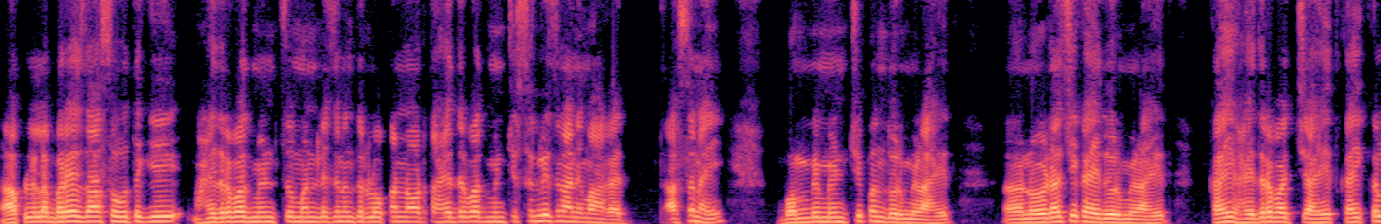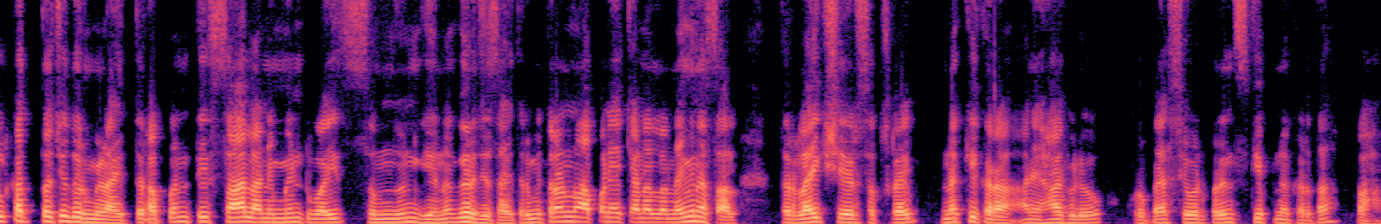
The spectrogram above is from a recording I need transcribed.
आपल्याला बऱ्याचदा असं होतं की हैदराबाद मिंटचं म्हटल्याच्या नंतर लोकांना वाटतं हैदराबाद मिंटची सगळीच नाणी महाग आहेत. असं नाही. बॉम्बे मिंटची पण दुर्मिळ आहेत. नोएडाची काही दुर्मिळ आहेत. काही हैदराबादचे आहेत काही कलकत्ताचे दुर्मिळ आहेत तर आपण ते साल आणि मिंट वाईज समजून घेणं गरजेचं आहे. तर मित्रांनो आपण या चॅनलला नवीन असाल तर लाईक शेअर सबस्क्राईब नक्की करा आणि हा व्हिडिओ कृपया शेवटपर्यंत स्किप न करता पहा.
